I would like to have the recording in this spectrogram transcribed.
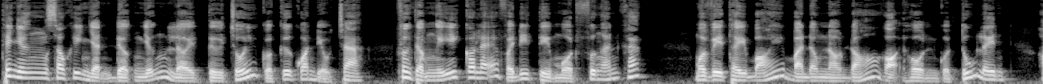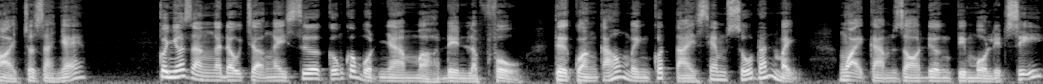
Thế nhưng sau khi nhận được những lời từ chối của cơ quan điều tra, Phương thầm nghĩ có lẽ phải đi tìm một phương án khác. Một vị thầy bói bà đồng nào đó gọi hồn của Tú lên, hỏi cho ra nhẽ. Cô nhớ rằng ở đầu chợ ngày xưa cũng có một nhà mở đền lập phủ, từ quảng cáo mình có tài xem số đoán mệnh, ngoại cảm dò đường tìm mộ liệt sĩ.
